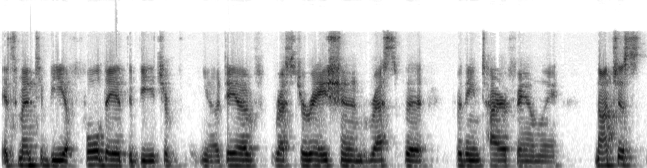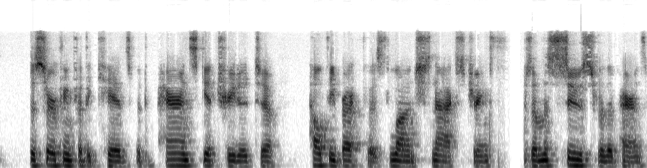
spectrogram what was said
It's meant to be a full day at the beach of you know day of restoration, respite for the entire family. Not just the surfing for the kids, but the parents get treated to healthy breakfast, lunch, snacks, drinks. There's a masseuse for the parents.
